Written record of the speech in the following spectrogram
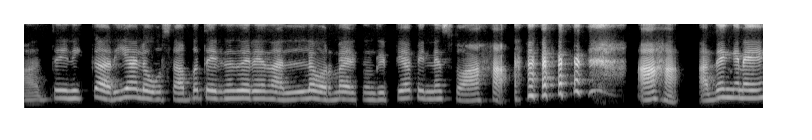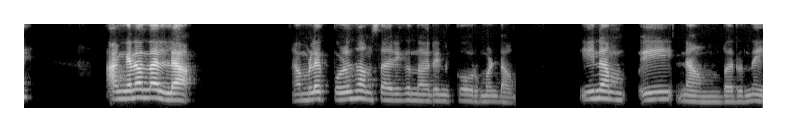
അതെനിക്കറിയാലോ സബ് തരുന്നത് വരെ നല്ല ഓർമ്മയായിരിക്കും. കിട്ടിയാൽ പിന്നെ സ്വാഹ. ആഹാ അതെങ്ങനെ? അങ്ങനെ ഒന്നല്ല നമ്മളെപ്പോഴും സംസാരിക്കുന്നവർ എനിക്ക് ഓർമ്മ ഉണ്ടാവും ഈ നം ഈ നമ്പറിന്നേ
